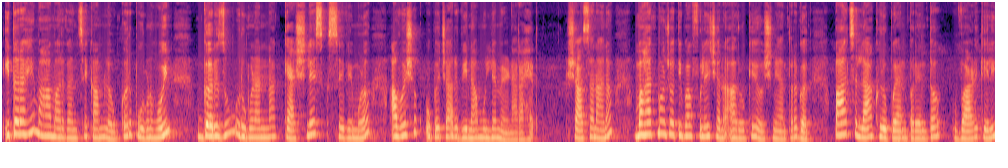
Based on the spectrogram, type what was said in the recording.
इतरही महामार्गांचे काम लवकर पूर्ण होईल. गरजू रुग्णांना कॅशलेस सेवेमुळं आवश्यक उपचार विनामूल्य मिळणार आहेत. शासनानं महात्मा ज्योतिबा फुले जन आरोग्य योजनेअंतर्गत पाच लाख रुपयांपर्यंत वाढ केली.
